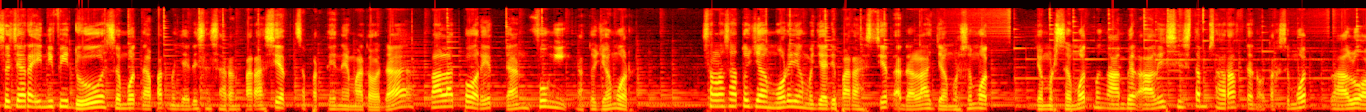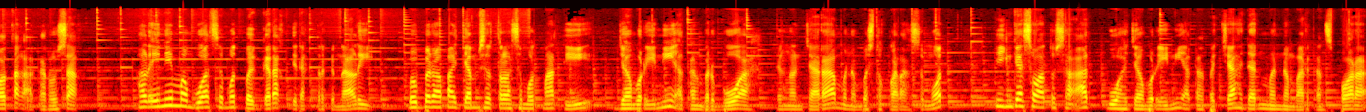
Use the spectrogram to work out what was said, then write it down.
Secara individu, semut dapat menjadi sasaran parasit seperti nematoda, lalat porit, dan fungi atau jamur. Salah satu jamur yang menjadi parasit adalah jamur semut. Jamur semut mengambil alih sistem saraf dan otak semut, lalu otak akan rusak. Hal ini membuat semut bergerak tidak terkendali. Beberapa jam setelah semut mati, jamur ini akan berbuah dengan cara menembus tengkorak semut hingga suatu saat buah jamur ini akan pecah dan menembarkan spora.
